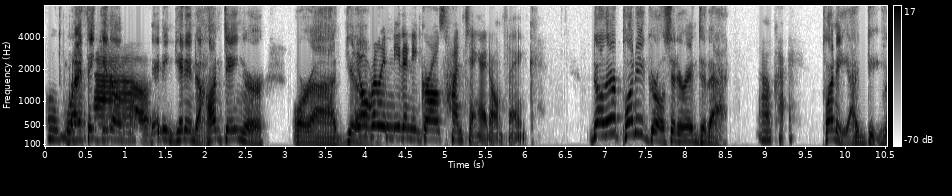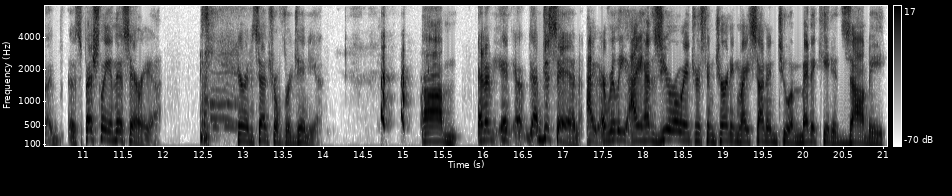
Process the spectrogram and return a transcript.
Oh, But I think you know maybe get into hunting or or uh, you know you know don't really meet any girls hunting. I don't think. no, there are plenty of girls that are into that. Okay. plenty, I, especially in this area here in Central Virginia. Um, and I'm, uh, I'm just saying, I, I really, I have zero interest in turning my son into a medicated zombie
